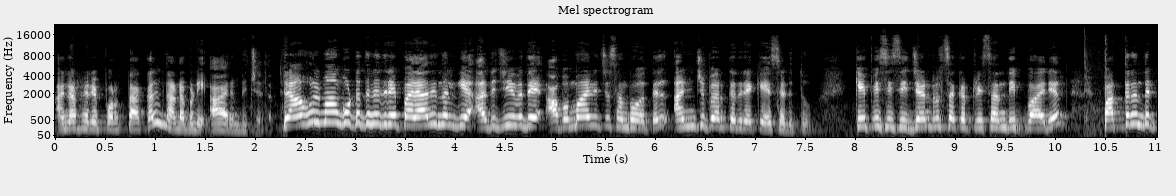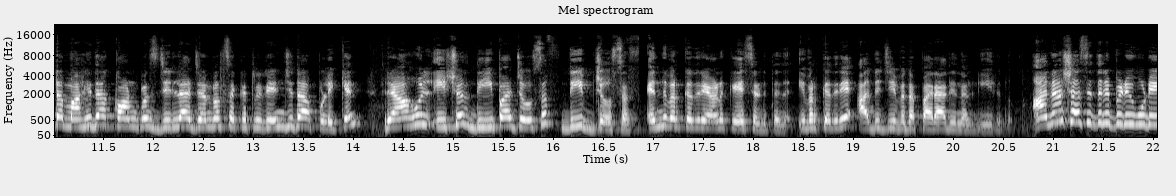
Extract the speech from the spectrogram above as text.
അനർഹരെ പുറത്താക്കൽ നടപടി ആരംഭിച്ചത്. രാഹുൽ മാങ്കൂട്ടത്തിനെതിരെ പരാതി നൽകിയ അതിജീവിതയെ അപമാനിച്ച സംഭവത്തിൽ അഞ്ചു പേർക്കെതിരെ കേസെടുത്തു. K P C C general secretary Sandeep Warrier Pathanamthitta Mahila Congress ജില്ലാ general secretary Ranjitha Pulickan Rahul Easwar Deepa Joseph Deep Joseph എന്നിവർക്കെതിരെയാണ് കേസെടുത്തത്. ഇവർക്കെതിരെ അതിജീവിത പരാതി നൽകിയിരുന്നു. അനാശാസ്യത്തിന് പിടികൂടിയ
